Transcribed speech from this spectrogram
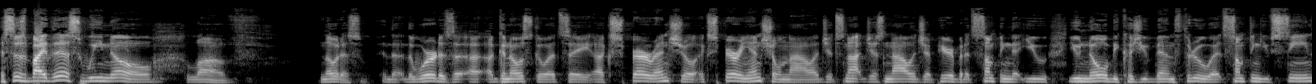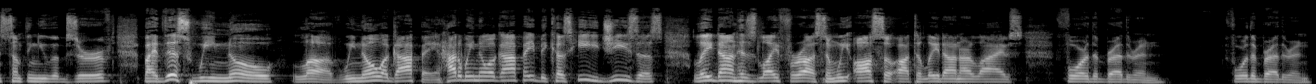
It says, By this we know love. Notice, the, the word is a, a gnosko. It's a experiential, experiential knowledge. It's not just knowledge up here, but it's something that you, you know because you've been through it, something you've seen, something you've observed. By this we know love. We know agape. And how do we know agape? Because he, Jesus, laid down his life for us, and we also ought to lay down our lives for the brethren for the brethren.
